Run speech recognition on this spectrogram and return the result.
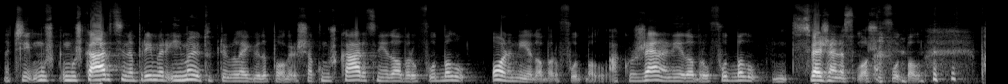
Znači, muš, muškarci, na primjer, imaju tu privilegiju da pogreše. Ako muškarac nije dobar u futbalu, on nije dobar u futbalu. Ako žena nije dobra u futbalu, sve žene su loše u futbalu. Pa,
